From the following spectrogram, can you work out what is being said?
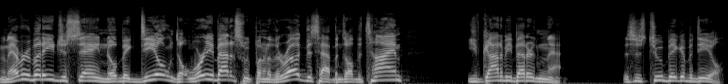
and everybody just saying, no big deal, don't worry about it, sweep under the rug, this happens all the time. You've got to be better than that. This is too big of a deal.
